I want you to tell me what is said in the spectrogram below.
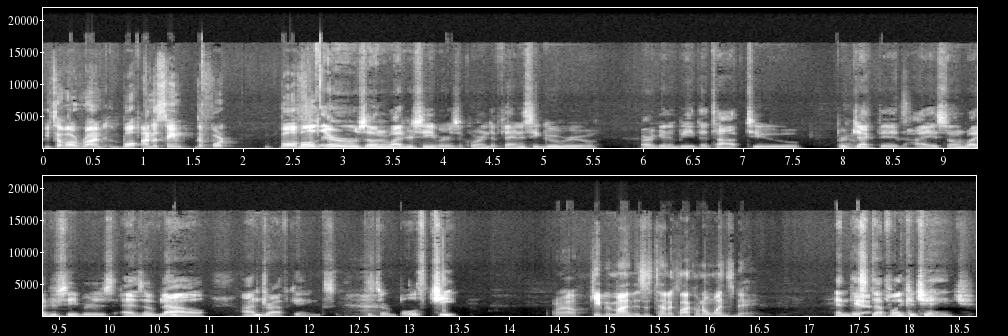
You talk about run both on the same the four both, Both Arizona wide receivers, according to Fantasy Guru, are going to be the top two projected highest owned wide receivers as of now on DraftKings because they're both cheap, wow. Keep in mind, this is 10 o'clock on a Wednesday. and this definitely could change.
